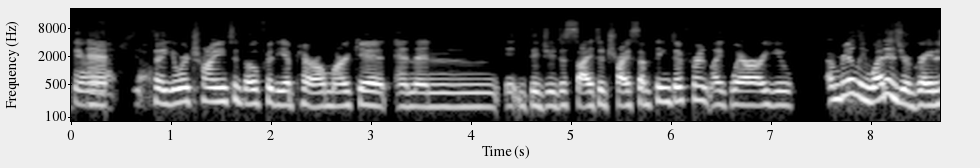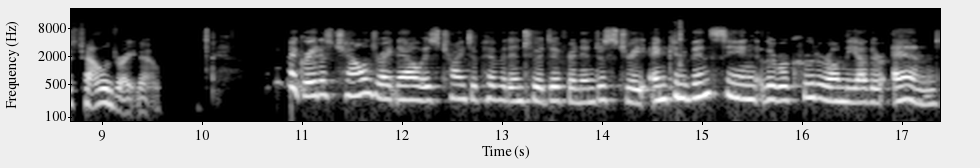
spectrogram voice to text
Very and much so. So you were trying to go for the apparel market, and then it, did you decide to try something different? Like, where are you? And really, what is your greatest challenge right now? I think my greatest challenge right now is trying to pivot into a different industry and convincing the recruiter on the other end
